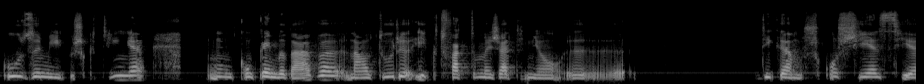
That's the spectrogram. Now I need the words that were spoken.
com os amigos que tinha com quem me dava na altura e que de facto também já tinham, eh, digamos, consciência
